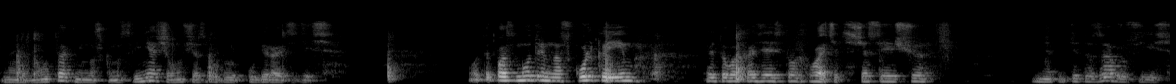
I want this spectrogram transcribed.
Наверное, вот так немножко насвинячил. Ну, сейчас буду убирать здесь. Вот и посмотрим, насколько им этого хозяйства хватит. Сейчас я еще... У меня тут где-то забрус есть.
